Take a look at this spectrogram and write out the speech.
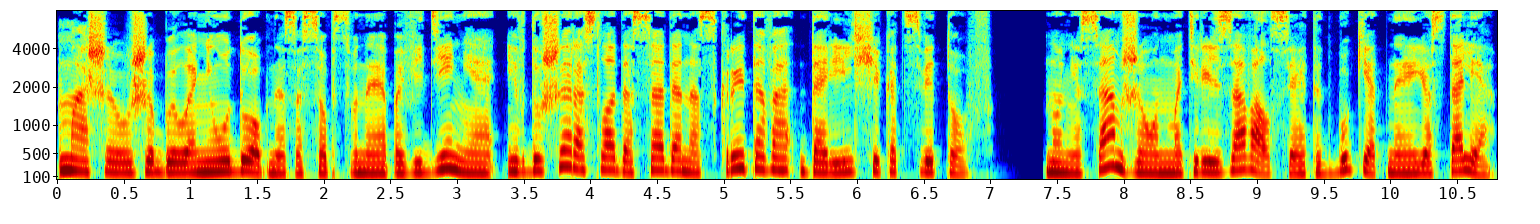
Маше уже было неудобно за собственное поведение, и в душе росла досада на скрытого дарильщика цветов. Но не сам же он материализовался, этот букет на ее столе.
